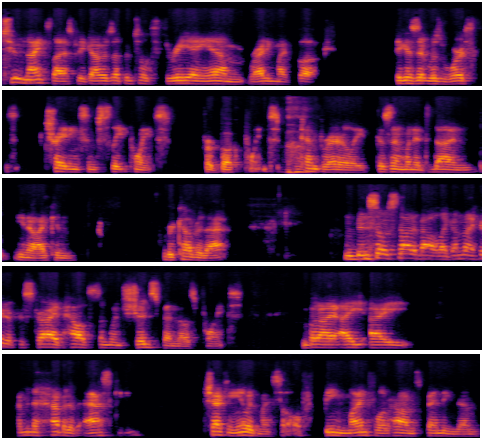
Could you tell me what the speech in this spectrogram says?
two nights last week, I was up until 3 a.m. writing my book because it was worth trading some sleep points for book points uh-huh. temporarily. Because then when it's done, you know, I can recover that. And so it's not about like I'm not here to prescribe how someone should spend those points, but I I, I I'm in the habit of asking, checking in with myself, being mindful of how I'm spending them,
